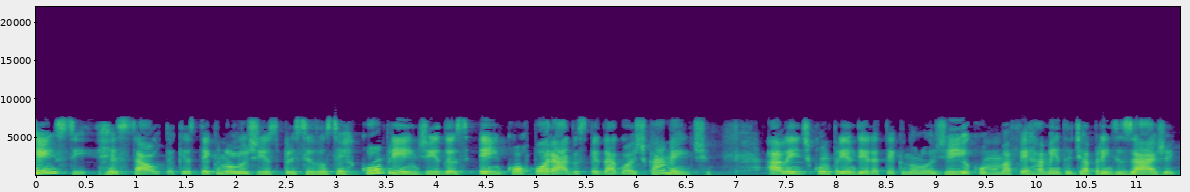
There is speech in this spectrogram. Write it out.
Quem se ressalta que as tecnologias precisam ser compreendidas e incorporadas pedagogicamente. Além de compreender a tecnologia como uma ferramenta de aprendizagem,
